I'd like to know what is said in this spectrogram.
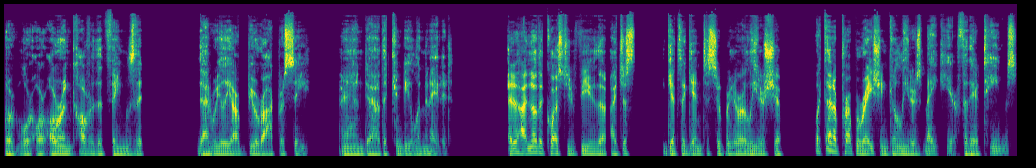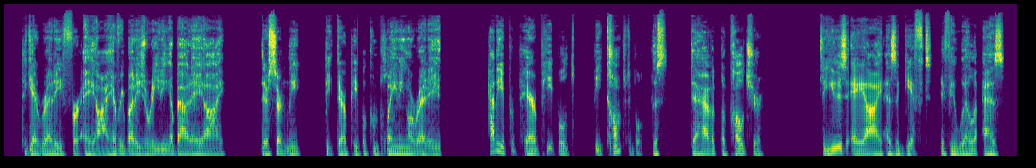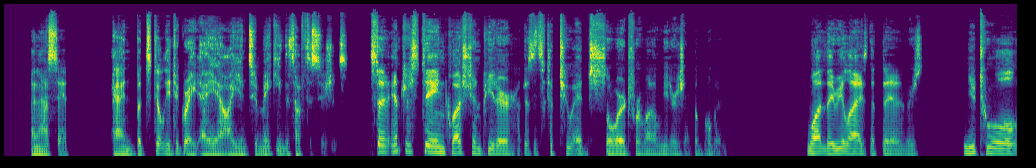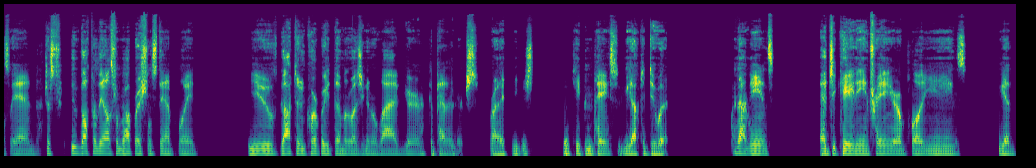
or, or, or, or uncover the things that, that really are bureaucracy and uh, that can be eliminated. And another question for you that I just gets again to superhero leadership. What kind of preparation can leaders make here for their teams to get ready for AI? Everybody's reading about AI. There's certainly, there are people complaining already. How do you prepare people to be comfortable, this, to have a, a culture, to use AI as a gift, if you will, as an asset, and, but still integrate AI into making the tough decisions? It's an interesting question, Peter, because it's a two edged sword for a lot of leaders at the moment. One, they realize that there's new tools and just nothing else from an operational standpoint. You've got to incorporate them, otherwise you're going to lag your competitors, right? You just you're keeping pace. You have to do it. And that means educating, training your employees. Again,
